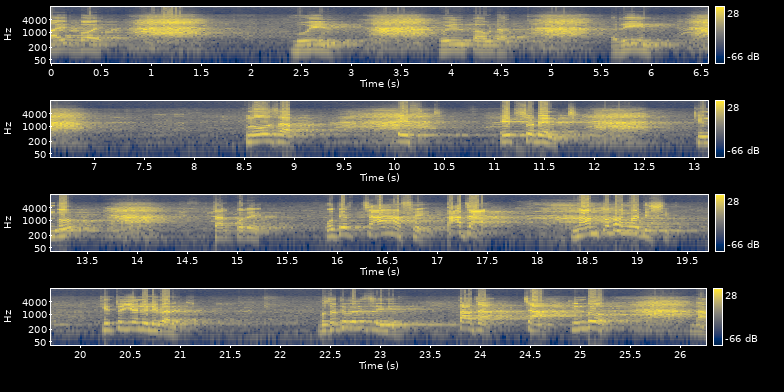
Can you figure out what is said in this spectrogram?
Lifebuoy Wheel Wheel powder Rin Closeup. Paste. Pepsodent কিনবো? তারপরে ওদের চা আছে, তাজা। নাম তো বাংলাদেশি, কিন্তু ইউনিলিভারের বুঝাতে পেরেছি? তাজা চা কিনবো? না,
